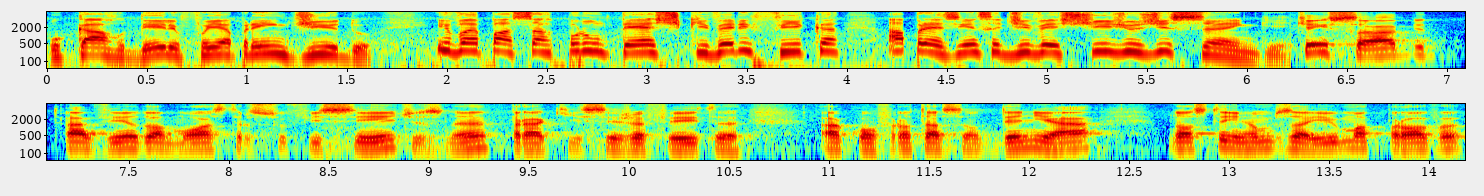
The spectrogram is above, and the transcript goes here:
O carro dele foi apreendido e vai passar por um teste que verifica a presença de vestígios de sangue. Quem sabe, havendo amostras suficientes né, para que seja feita a confrontação do DNA, nós tenhamos aí uma prova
